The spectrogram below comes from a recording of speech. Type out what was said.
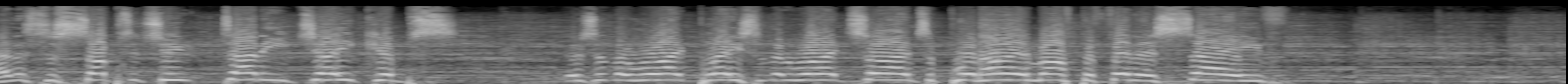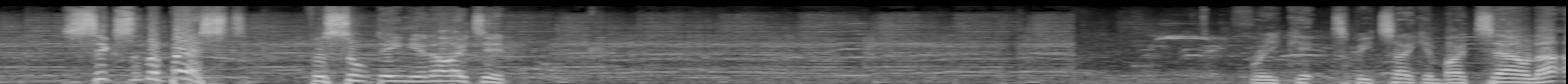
And it's a substitute, Danny Jacobs, who's at the right place at the right time to put home after Fenner's save. Six of the best for Saltdean United. Free kick to be taken by Towner.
